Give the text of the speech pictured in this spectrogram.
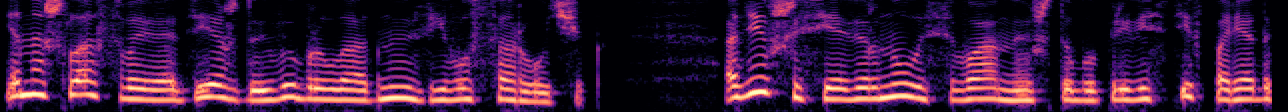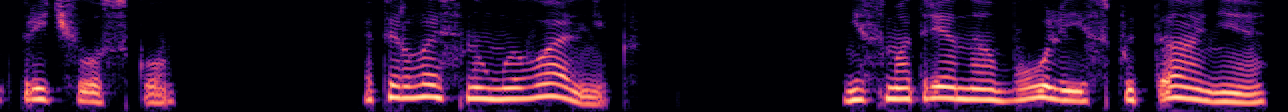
Я нашла свою одежду и выбрала одну из его сорочек. Одевшись, я вернулась в ванную, чтобы привести в порядок прическу. Оперлась на умывальник. Несмотря на боли и испытания,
